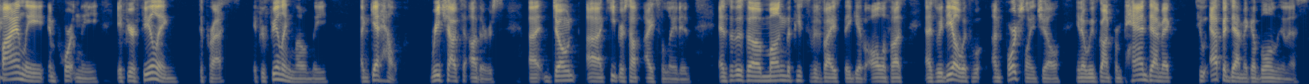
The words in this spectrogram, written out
finally importantly if you're feeling depressed if you're feeling lonely uh, get help reach out to others uh, don't uh, keep yourself isolated and so there's among the pieces of advice they give all of us as we deal with, unfortunately, Jill, you know, we've gone from pandemic to epidemic of loneliness.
